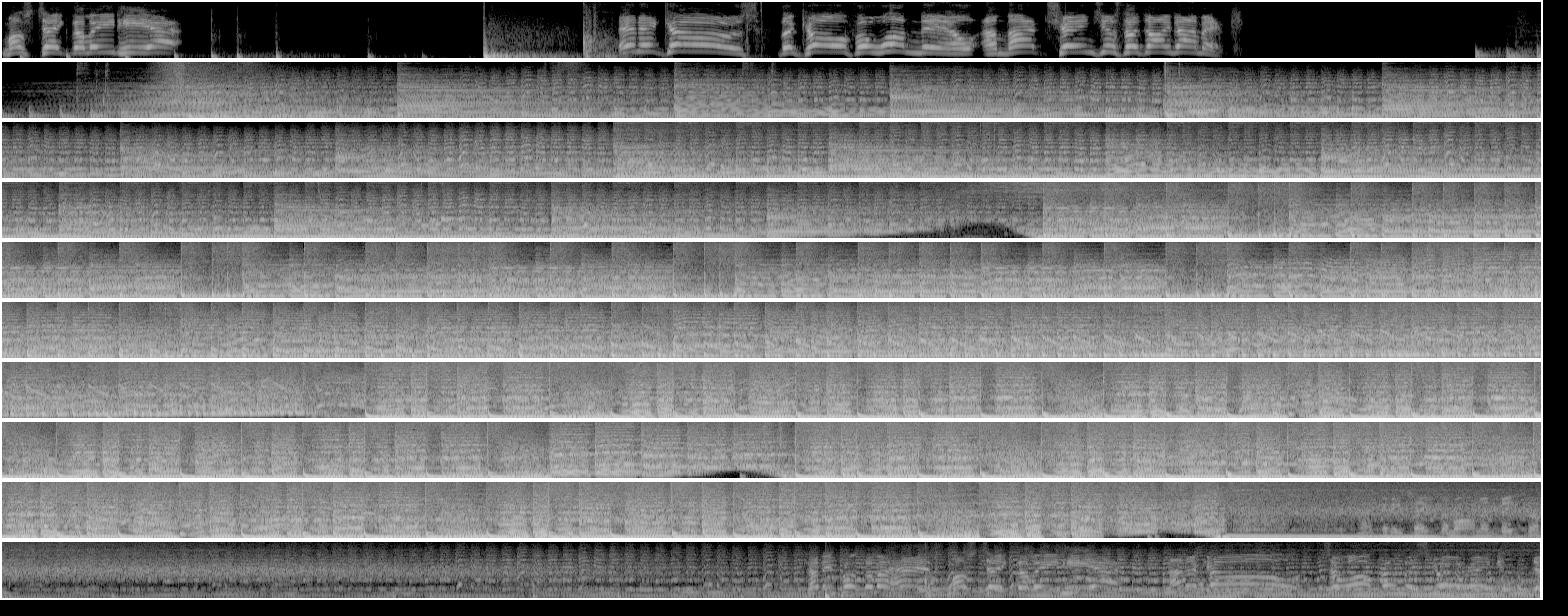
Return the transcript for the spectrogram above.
Must take the lead here. In it goes! The goal for 1-0, and that changes the dynamic. Take them on and beat them. Can he put them ahead? Must take the lead here. And a goal to open the scoring.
